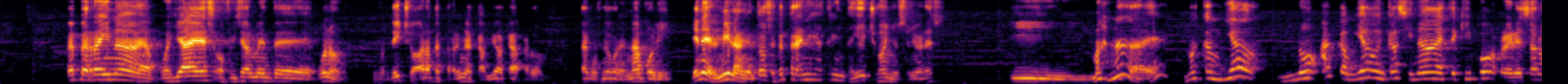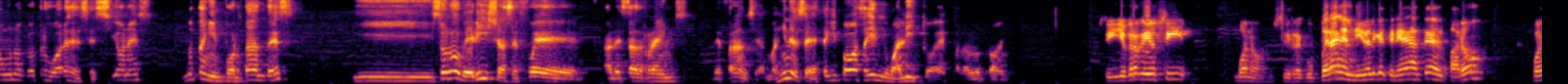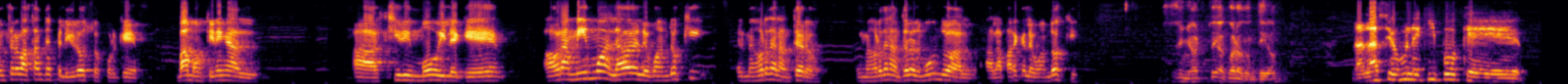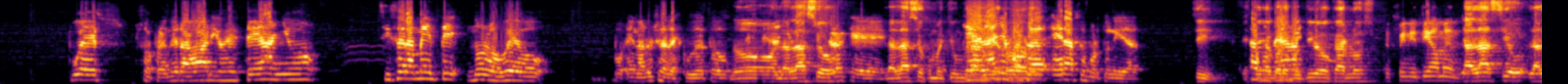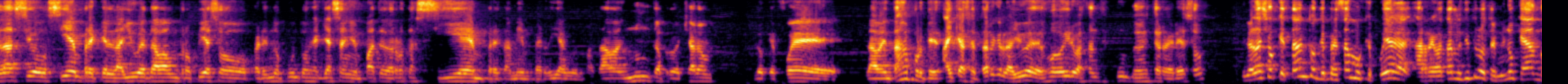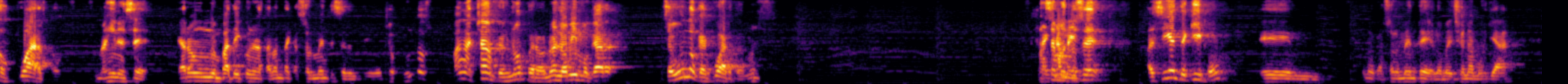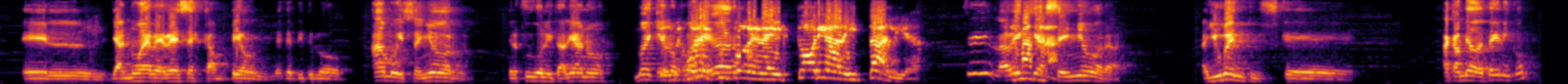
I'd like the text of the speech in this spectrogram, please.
Pepe Reina, pues ya es oficialmente, bueno, mejor dicho, ahora Pepe Reina cambió acá, perdón, está confundido con el Napoli. Viene del Milan, entonces, Pepe Reina ya 38 años, señores. Y más nada, ¿eh? No ha cambiado, no ha cambiado en casi nada este equipo. Regresaron uno que otros jugadores de sesiones no tan importantes. Y solo Berilla se fue al Stade Reims de Francia. Imagínense, este equipo va a seguir igualito, ¿eh? Para el otro año. Sí, yo creo que ellos sí, bueno, si recuperan el nivel que tenían antes del parón, pueden ser bastante peligrosos porque, vamos, tienen al a Chiro Inmóvil, que es ahora mismo al lado de Lewandowski, el mejor delantero, el mejor delantero del mundo al- a la par que Lewandowski. Sí, señor, estoy de acuerdo contigo. La Lazio es un equipo que puede sorprender a varios este año. Sinceramente, no los veo en la lucha del Scudetto. No, este la Lazio, Creo que, la Lazio cometió un que gran el año error. pasado era su oportunidad. Sí, estoy de acuerdo contigo, Carlos. Definitivamente. La Lazio, la Lazio siempre que la Juve daba un tropiezo perdiendo puntos, ya sean empate o derrota, siempre también perdían o empataban. Nunca aprovecharon lo que fue la ventaja porque hay que aceptar que la Juve dejó de ir bastantes puntos en este regreso. Y la Lazio que tanto que pensamos que podía arrebatarle el título terminó quedando cuarto. Imagínense, quedaron un empate con Atalanta casualmente 78 puntos. Van a Champions, ¿no? Pero no es lo mismo quedar segundo que cuarto, ¿no? Pasemos entonces al siguiente equipo. eh, bueno, casualmente lo mencionamos ya. El ya nueve veces campeón de este título, amo y señor del fútbol italiano. No hay quien El lo mejor pueda equipo de la historia de Italia. Sí, la ¿Qué más vecchia señora. A Juventus, que ha cambiado de técnico.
